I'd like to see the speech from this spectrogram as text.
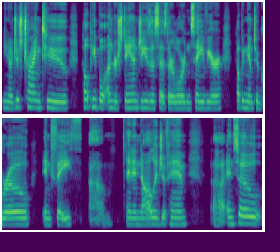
you know, just trying to help people understand Jesus as their Lord and Savior, helping them to grow in faith um, and in knowledge of Him. Uh, and so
